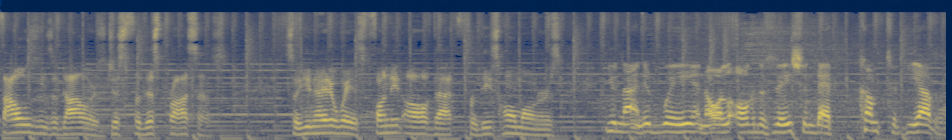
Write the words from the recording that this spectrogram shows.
thousands of dollars just for this process. So United Way is funding all of that for these homeowners. United Way and all the organizations that come together,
